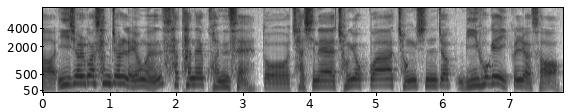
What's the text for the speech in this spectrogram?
어, 2절과 3절 내용은 사탄의 권세, 또 자신의 정욕과 정신적 미혹에 이끌려서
